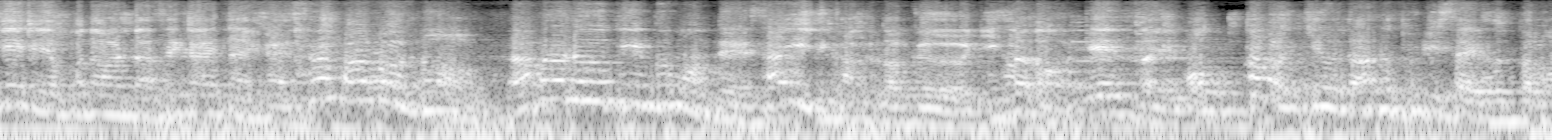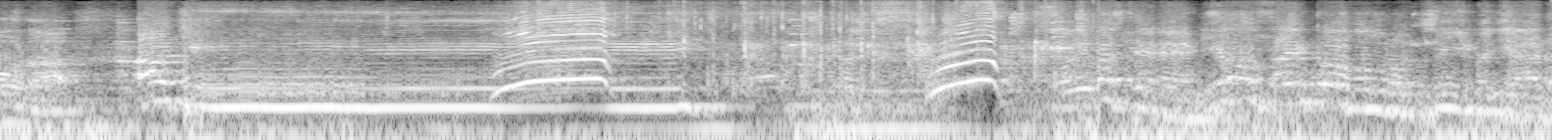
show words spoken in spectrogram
年に行われた世界大会スーパーボールのダブルルーティン部門で3位で獲得、日本の現在最も勢いのあるフリースタイルフットボーラー、アキー。そしてね、日本最高峰のチームにある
